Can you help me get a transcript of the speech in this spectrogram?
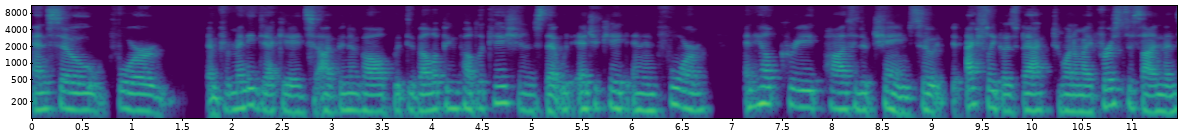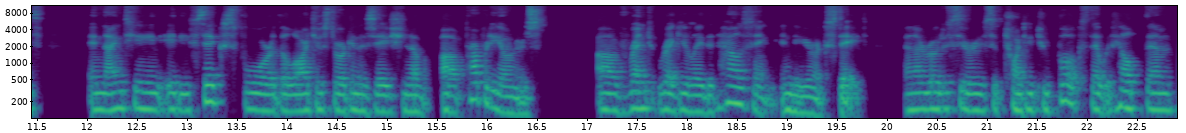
And so for and for many decades, I've been involved with developing publications that would educate and inform and help create positive change. So it actually goes back to one of my first assignments in 1986 for the largest organization of uh, property owners of rent regulated housing in New York State. And I wrote a series of 22 books that would help them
